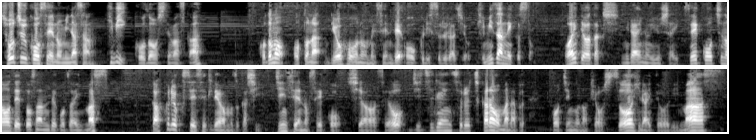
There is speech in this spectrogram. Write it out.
小中高生の皆さん、日々行動してますか？子供、大人、両方の目線でお送りするラジオ、君 the NEXT。お相手は私、未来の勇者育成コーチのデッドさんでございます。学力成績では難しい人生の成功、幸せを実現する力を学ぶコーチングの教室を開いております。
